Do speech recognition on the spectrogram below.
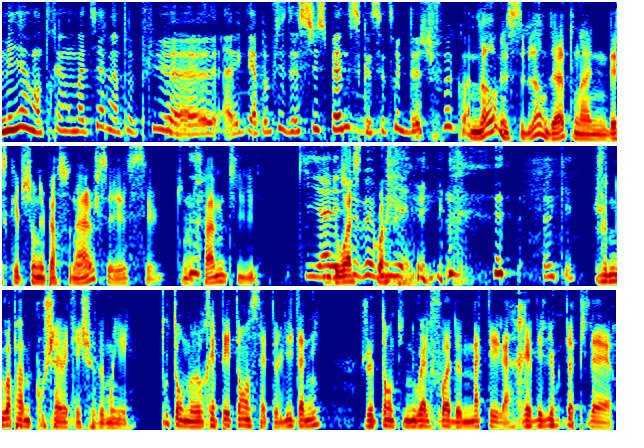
meilleure entrée en matière, un peu plus, euh, avec un peu plus de suspense que ce truc de cheveux, quoi. Non, mais c'est bien, Diat, on a une description du personnage. C'est une femme qui Qui a les doit se cheveux coiffer. mouillés. ok. Je ne dois pas me coucher avec les cheveux mouillés. Tout en me répétant cette litanie, je tente une nouvelle fois de mater la rébellion capillaire.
